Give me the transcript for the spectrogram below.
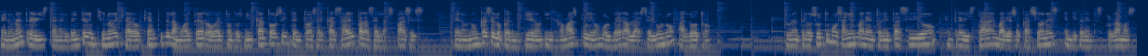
En una entrevista en el 2021 declaró que antes de la muerte de Roberto en 2014 intentó acercarse a él para hacer las paces, pero nunca se lo permitieron y jamás pudieron volver a hablarse el uno al otro. Durante los últimos años María Antonieta ha sido entrevistada en varias ocasiones en diferentes programas,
